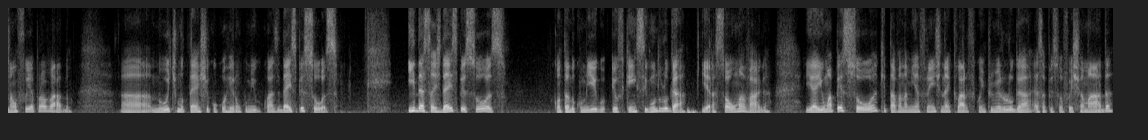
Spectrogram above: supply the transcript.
não fui aprovado. Ah, no último teste concorreram comigo quase 10 pessoas. E dessas 10 pessoas, contando comigo, eu fiquei em segundo lugar e era só uma vaga. E aí uma pessoa que estava na minha frente, né, claro, ficou em primeiro lugar, essa pessoa foi chamada,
